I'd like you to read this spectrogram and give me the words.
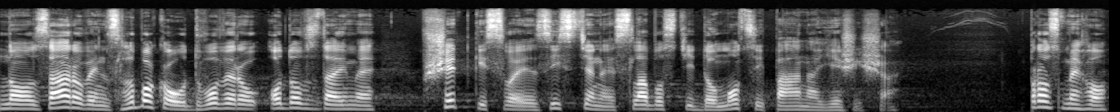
No zároveň s hlbokou dôverou odovzdajme všetky svoje zistené slabosti do moci pána Ježiša. Prosme ho,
